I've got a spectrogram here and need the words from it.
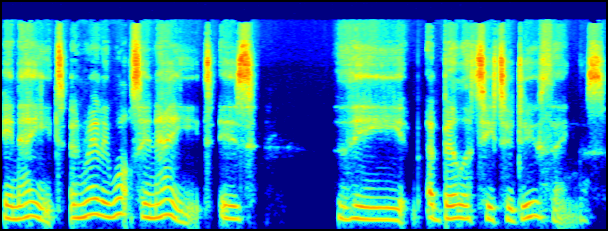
innate. And really, what's innate is the ability to do things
